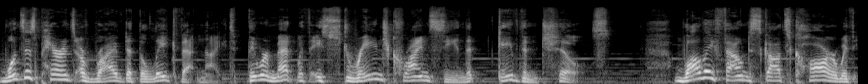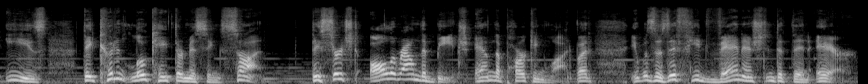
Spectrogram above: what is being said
Once his parents arrived at the lake that night, they were met with a strange crime scene that gave them chills. While they found Scott's car with ease, they couldn't locate their missing son. They searched all around the beach and the parking lot, but it was as if he'd vanished into thin air.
